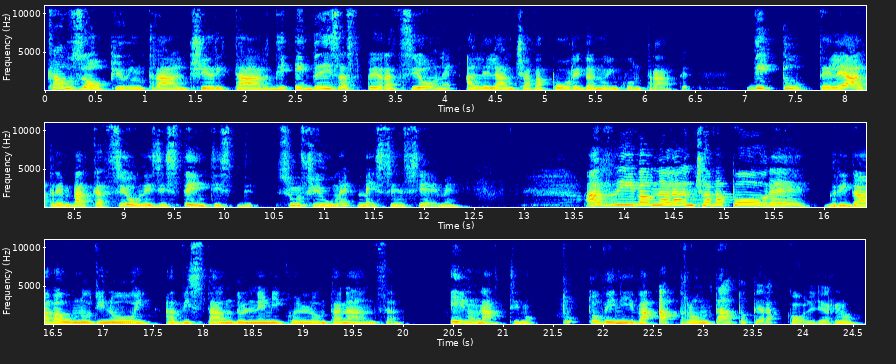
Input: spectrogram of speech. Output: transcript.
causò più intralci ritardi ed esasperazione alle lance a vapore da noi incontrate di tutte le altre imbarcazioni esistenti sul fiume messe insieme. Arriva una lancia a vapore! gridava uno di noi, avvistando il nemico in lontananza, e in un attimo tutto veniva approntato per accoglierlo.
